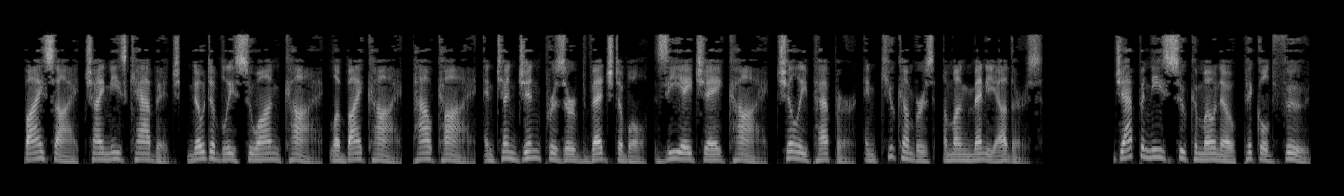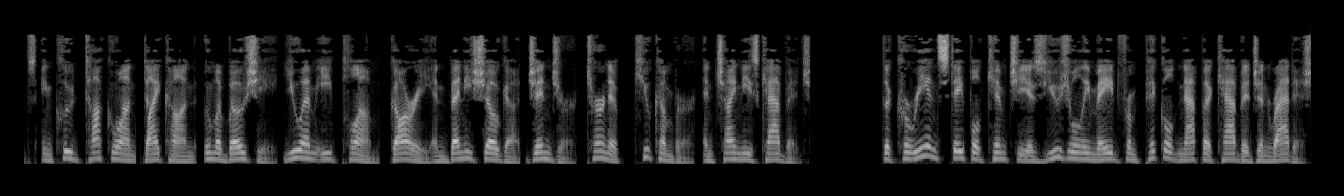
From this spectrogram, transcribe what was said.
bai sai Chinese cabbage, notably suan kai, la bai kai, pao kai, and tianjin preserved vegetable, zha kai, chili pepper, and cucumbers, among many others. Japanese tsukemono pickled foods include takuan daikon, umeboshi ume plum, gari and beni shoga ginger, turnip, cucumber, and Chinese cabbage. The Korean staple kimchi is usually made from pickled napa cabbage and radish,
